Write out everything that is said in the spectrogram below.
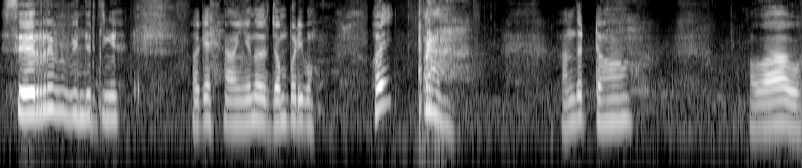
செருப்பு பிஞ்சிருச்சுங்க. ஓகே நான் இங்கேருந்து ஒரு ஜம்ப் அடிப்போம். ஹோய். வந்துட்டோம். வாவ்.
